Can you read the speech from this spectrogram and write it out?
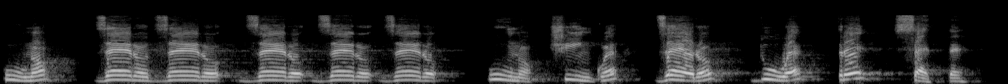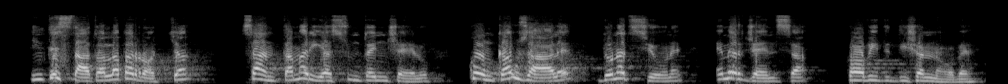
1 0 0 0 0 0 1 5 0 2 3 7 intestato alla parrocchia Santa Maria Assunta in Cielo con causale donazione emergenza Covid-19.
